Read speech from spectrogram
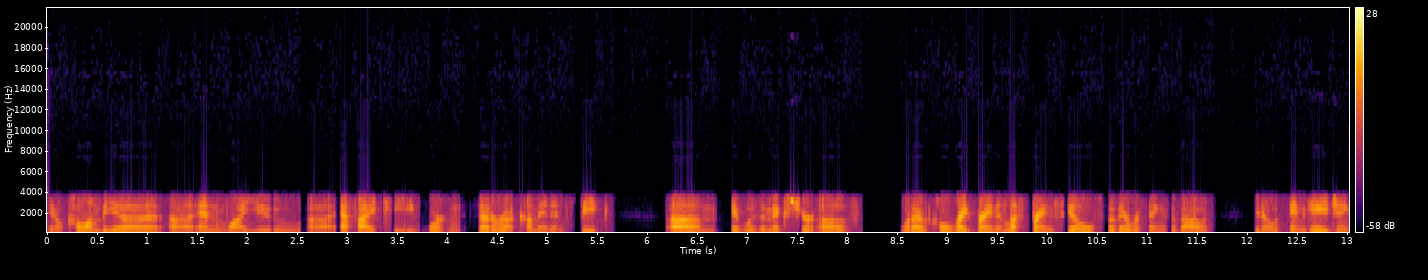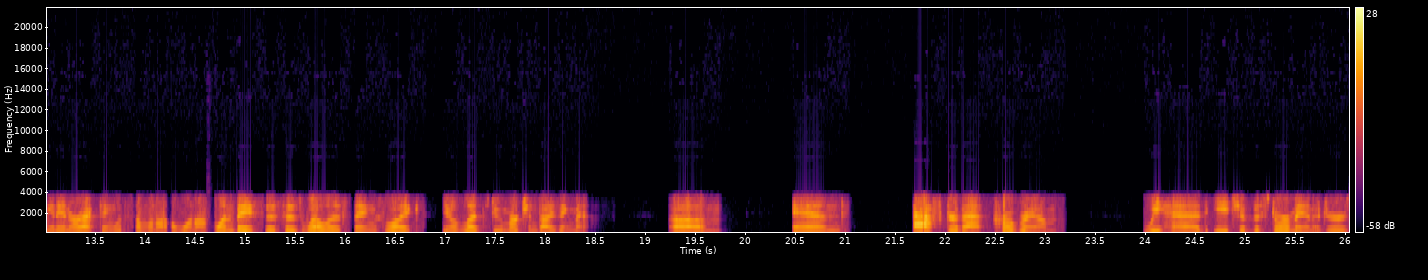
you know, Columbia, uh, NYU, uh, FIT, Wharton, et cetera, come in and speak. Um, it was a mixture of what I would call right brain and left brain skills. So there were things about you know, engaging and interacting with someone on a one-on-one basis, as well as things like, you know, let's do merchandising math. Um, and after that program, we had each of the store managers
